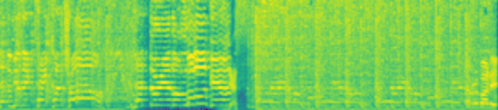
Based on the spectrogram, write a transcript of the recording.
let the music take control. Let the rhythm move you. Yes Everybody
